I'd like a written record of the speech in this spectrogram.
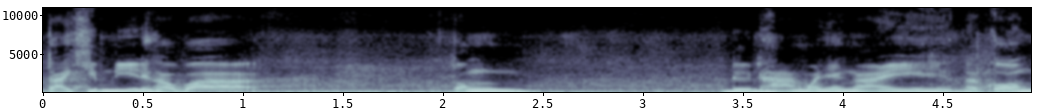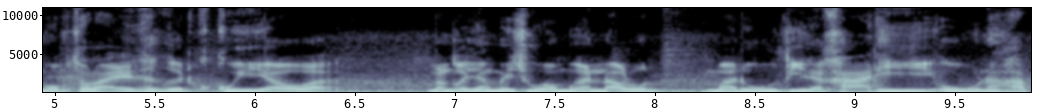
ใต้คลิปนี้นะครับว่าต้องเดินทางมายังไง แล้วก็งบเท่าไหร่ถ้าเกิดคุยเอาอะมันก็ยังไม่ชัวร์เหมือนเอารถมาดูตีราคาที่อู่นะครับ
